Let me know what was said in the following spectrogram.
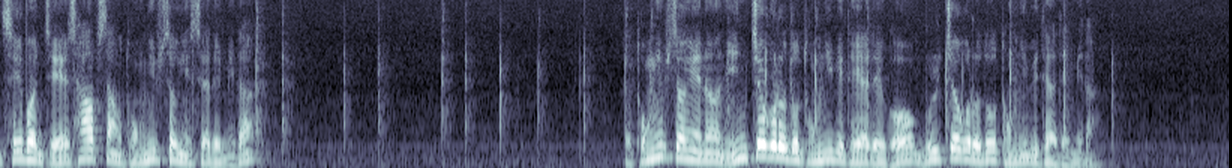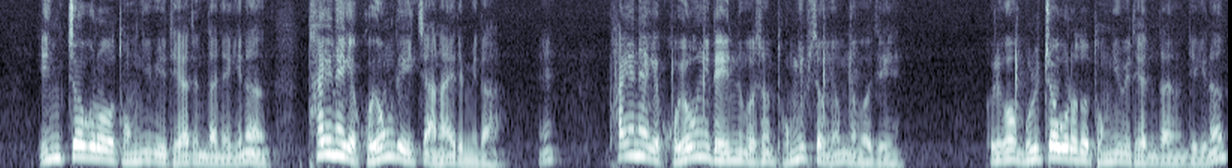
세 번째, 사업상 독립성이 있어야 됩니다. 독립성에는 인적으로도 독립이 돼야 되고 물적으로도 독립이 돼야 됩니다. 인적으로 독립이 돼야 된다는 얘기는 타인에게 고용돼 있지 않아야 됩니다. 예? 타인에게 고용이 돼 있는 것은 독립성이 없는 거지. 그리고 물적으로도 독립이 된다는 얘기는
